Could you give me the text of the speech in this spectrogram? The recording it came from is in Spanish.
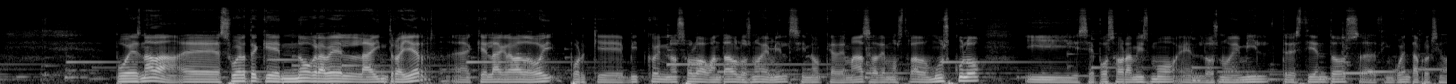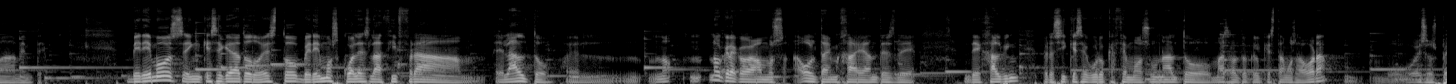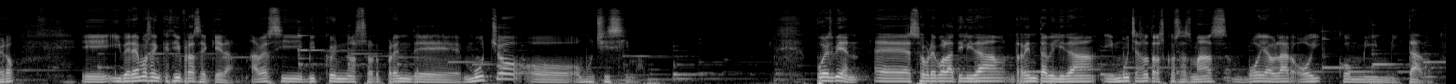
Pues nada, eh, suerte que no grabé la intro ayer, eh, que la he grabado hoy, porque Bitcoin no solo ha aguantado los 9000, sino que además ha demostrado músculo y se posa ahora mismo en los 9350 aproximadamente. Veremos en qué se queda todo esto, veremos cuál es la cifra, el alto. no, creo que hagamos all time high antes de, de halving, pero sí que seguro que hacemos un alto más alto que el que estamos ahora, o eso espero. Y veremos en qué cifra se queda. A ver si Bitcoin nos sorprende mucho o, muchísimo. Pues bien, eh, sobre volatilidad, rentabilidad y muchas otras cosas más voy a hablar hoy con mi invitado.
